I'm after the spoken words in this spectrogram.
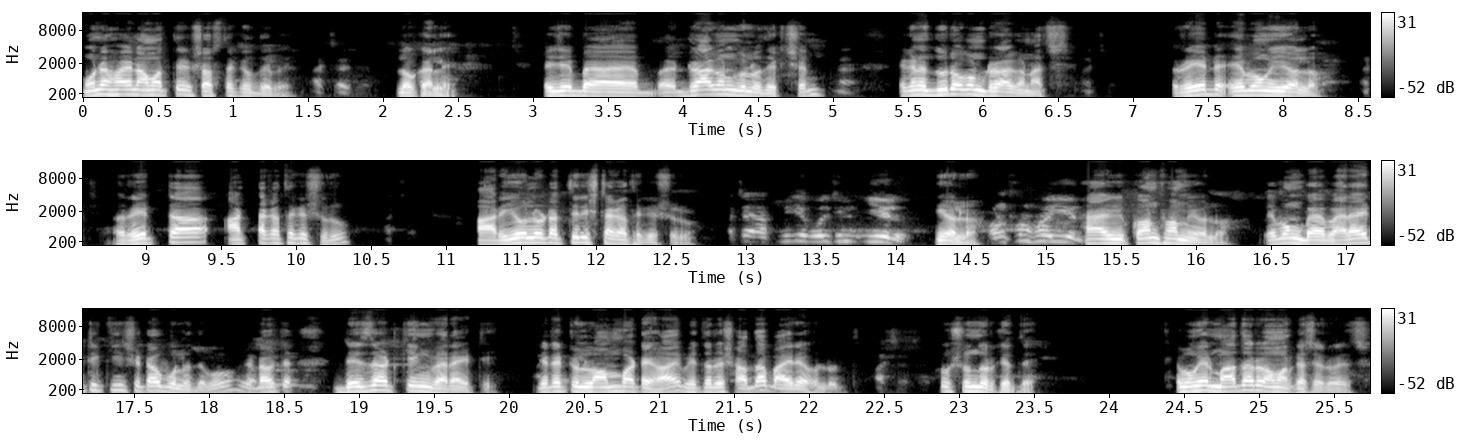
মনে হয় না আমার থেকে সস্তা কেউ দেবে। আচ্ছা আচ্ছা। লোকালে এই যে ড্রাগনগুলো দেখছেন। এখানে দু রকম ড্রাগন আছে। রেড এবং ইয়েলো রেডটা আট টাকা থেকে শুরু আর ইয়েলোটা তিরিশ টাকা থেকে শুরু। আচ্ছা আপনি যে ইয়েলো হয় কনফার্ম ইয়েলো এবং ভ্যারাইটি কি সেটাও বলে দেবো। সেটা হচ্ছে ডেজার্ট কিং ভ্যারাইটি যেটা একটু লম্বাটে হয় ভেতরে সাদা বাইরে হলুদ। আচ্ছা আচ্ছা। খুব সুন্দর খেতে। এবং এর মাদারও আমার কাছে রয়েছে।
